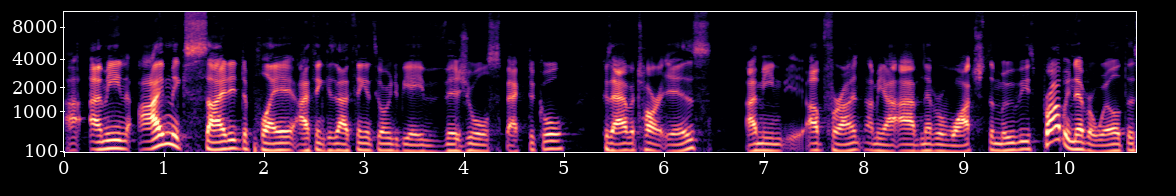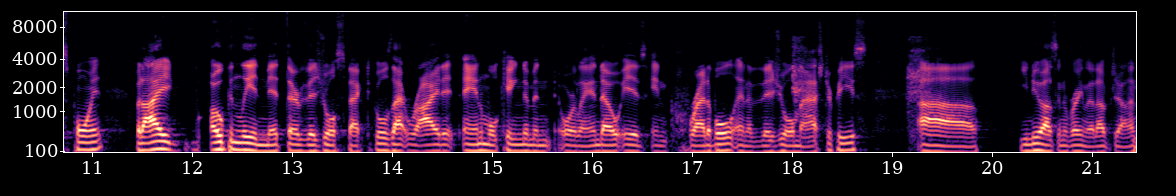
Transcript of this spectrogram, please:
I, I mean, I'm excited to play it. I think because I think it's going to be a visual spectacle because Avatar is. I mean, up front. I mean, I, I've never watched the movies, probably never will at this point. But I openly admit they're visual spectacles. That ride at Animal Kingdom in Orlando is incredible and a visual masterpiece. Uh, you knew I was going to bring that up, John.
